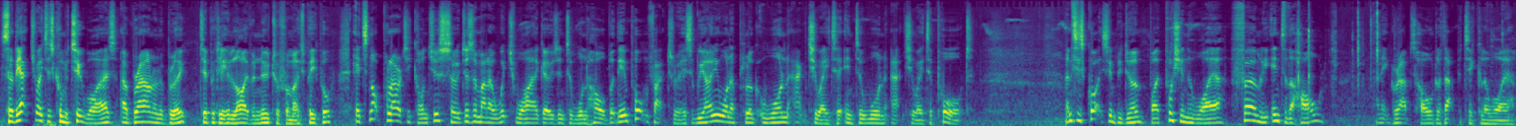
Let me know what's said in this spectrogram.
So the actuators come with two wires, a brown and a blue, typically live and neutral for most people. It's not polarity conscious, so it doesn't matter which wire goes into one hole, but the important factor is we only want to plug one actuator into one actuator port. And this is quite simply done by pushing the wire firmly into the hole and it grabs hold of that particular wire.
